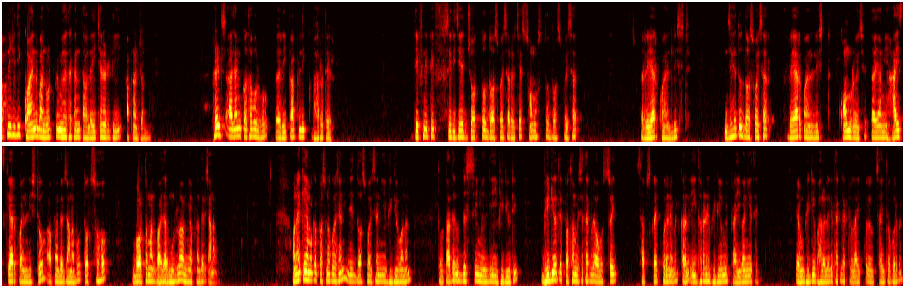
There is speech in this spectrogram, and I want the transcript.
আপনি যদি কয়েন বা নোট প্রেমী হয়ে থাকেন, তাহলে এই চ্যানেলটি আপনার জন্য। ফ্রেন্ডস আজ আমি কথা বলব রিপাবলিক ভারতের ডেফিনেটিভ সিরিজের যত দশ পয়সা রয়েছে, সমস্ত দশ পয়সার রেয়ার কয়েন লিস্ট যেহেতু দশ পয়সার রেয়ার কয়েন লিস্ট কম রয়েছে, তাই আমি হাই স্কেয়ার কয়েন লিস্টও আপনাদের জানাব। তৎসহ বর্তমান বাজার মূল্য আমি আপনাদের জানাব। অনেকেই আমাকে প্রশ্ন করেছেন যে দশ পয়সা নিয়ে ভিডিও বানান, তো তাদের উদ্দেশ্যেই মেনলি এই ভিডিওটি। ভিডিওতে প্রথম এসে থাকলে অবশ্যই সাবস্ক্রাইব করে নেবেন, কারণ এই ধরনের ভিডিও আমি প্রায় বানিয়ে থাকি। এবং ভিডিও ভালো লেগে থাকলে একটা লাইক করে উৎসাহিত করবেন।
